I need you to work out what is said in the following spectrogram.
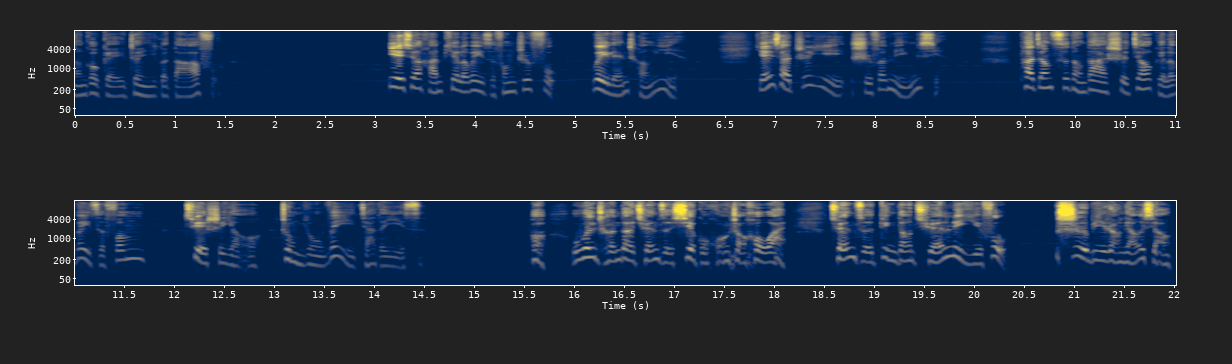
能够给朕一个答复。叶轩寒瞥了魏子峰之父魏连成一眼，言下之意十分明显。他将此等大事交给了魏子峰，确实有重用魏家的意思。哦，微臣代犬子谢过皇上厚爱，犬子定当全力以赴，势必让粮饷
